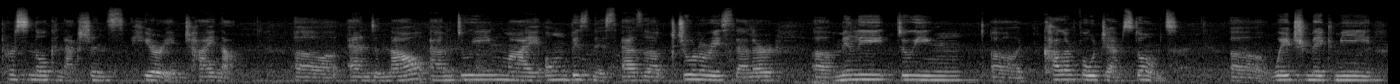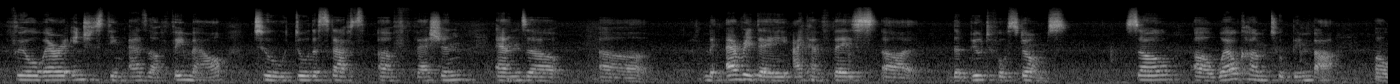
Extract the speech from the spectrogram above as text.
personal connections here in China. Uh, and now I'm doing my own business as a jewelry seller, uh, mainly doing uh, colorful gemstones, uh, which make me feel very interesting as a female to do the stuff of fashion and uh, uh, every day I can face the beautiful stones. So welcome to BiMBA. Uh,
